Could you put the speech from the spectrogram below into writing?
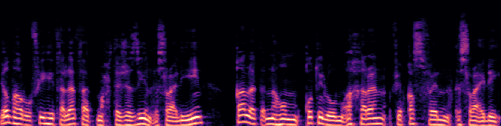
يظهر فيه ثلاثة محتجزين إسرائيليين قالت أنهم قتلوا مؤخرا في قصف إسرائيلي.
